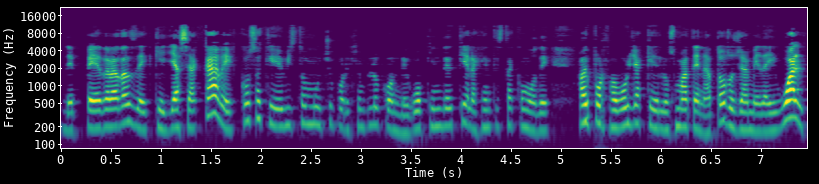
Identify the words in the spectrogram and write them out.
de pedradas de que ya se acabe, cosa que he visto mucho, por ejemplo, con The Walking Dead, que la gente está como de, ay, por favor, ya que los maten a todos, ya me da igual.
